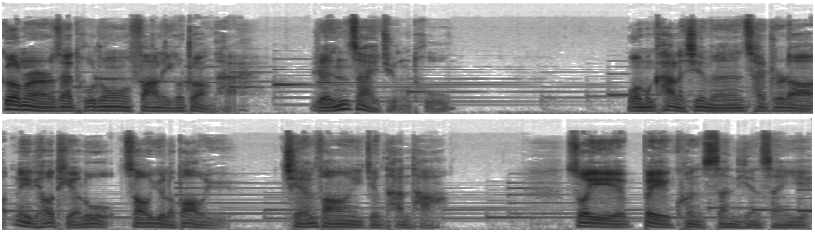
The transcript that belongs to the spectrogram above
哥们儿在途中发了一个状态，人在囧途。我们看了新闻才知道，那条铁路遭遇了暴雨，前方已经坍塌，所以被困三天三夜，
